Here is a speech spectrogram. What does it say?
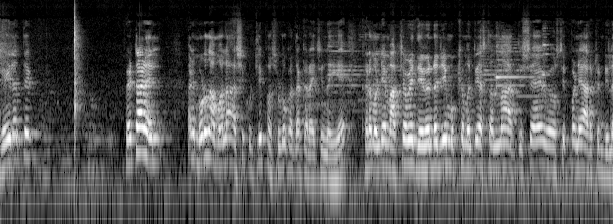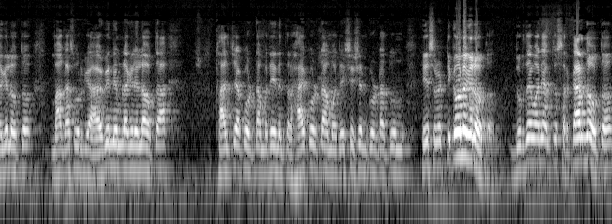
घेईल आणि ते फेटाळेल. आणि म्हणून आम्हाला अशी कुठली फसवणूक आता करायची नाही आहे खरं म्हणजे मागच्या वेळी देवेंद्रजी मुख्यमंत्री असताना अतिशय व्यवस्थितपणे आरक्षण दिलं गेलं होतं. मागासवर्गीय आयोग नेमला गेलेला होता. खालच्या कोर्टामध्ये नंतर हायकोर्टामध्ये सेशन कोर्टातून हे सगळं टिकवलं गेलं होतं. दुर्दैवाने आमचं सरकार नव्हतं.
